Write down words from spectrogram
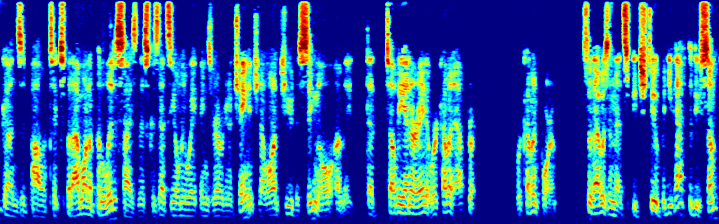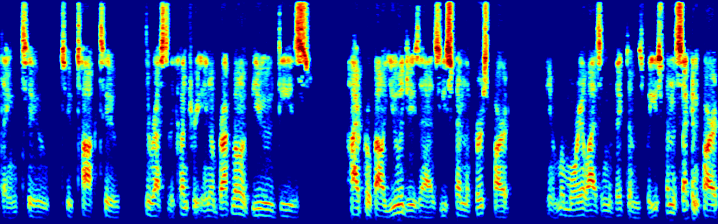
guns and politics, but I want to politicize this because that's the only way things are ever going to change. And I want you to signal uh, that tell the NRA that we're coming after him. We're coming for him. So that was in that speech too. But you have to do something to to talk to the rest of the country. You know, Barack Obama viewed these high profile eulogies as you spend the first part, you know, memorializing the victims, but you spend the second part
